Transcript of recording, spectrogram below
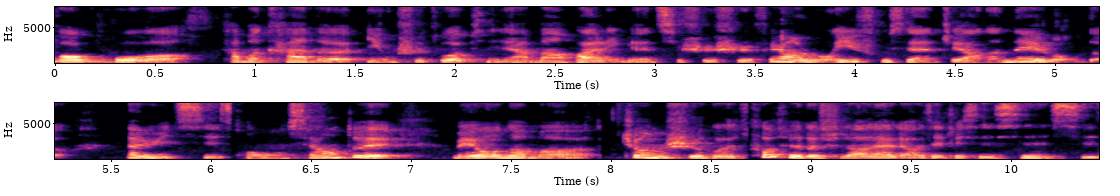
包括她们看的影视作品呀、漫画里面，其实是非常容易出现这样的内容的。那与其从相对没有那么正式和科学的渠道来了解这些信息，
